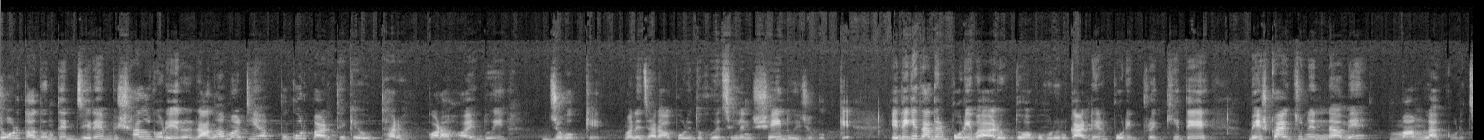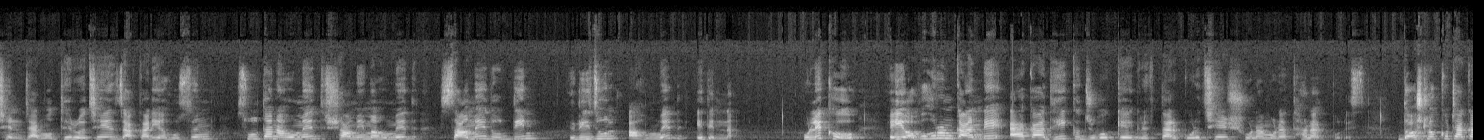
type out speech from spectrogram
জোর তদন্তের জেরে বিশালগড়ের রাঙামাটিয়া পুকুর পাড় থেকে উদ্ধার করা হয় দুই যুবককে। মানে যারা অপহৃত হয়েছিলেন সেই দুই যুবককে। এদিকে তাদের পরিবার উক্ত অপহরণ কাণ্ডের পরিপ্রেক্ষিতে বেশ কয়েকজনের নামে মামলা করেছেন। যার মধ্যে রয়েছে জাকারিয়া হোসেন, সুলতান আহমেদ, শামীম আহমেদ, সামেদ উদ্দিন, রিজুল আহমেদ এদের নাম। উল্লেখ্য, এই অপহরণ কাণ্ডে একাধিক যুবককে গ্রেফতার করেছে সোনামুড়া থানার পুলিশ। দশ লক্ষ টাকা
